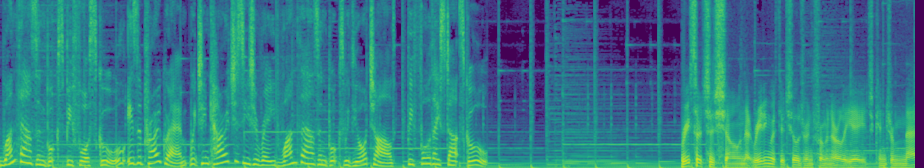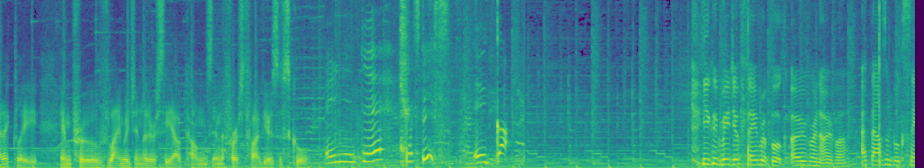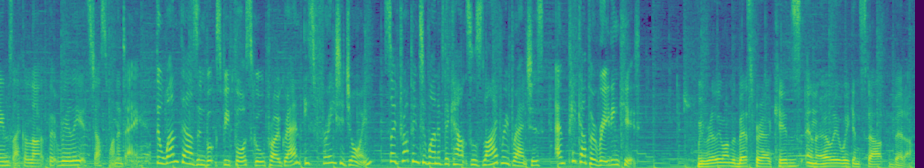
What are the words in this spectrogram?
1000 Books Before School is a program which encourages you to read 1000 books with your child before they start school. Research has shown that reading with your children from an early age can dramatically improve language and literacy outcomes in the first five years of school. You could read your favourite book over and over. A thousand books seems like a lot, but really it's just one a day. The 1000 Books Before School program is free to join, so drop into one of the Council's library branches and pick up a reading kit. We really want the best for our kids and the earlier we can start, the better.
